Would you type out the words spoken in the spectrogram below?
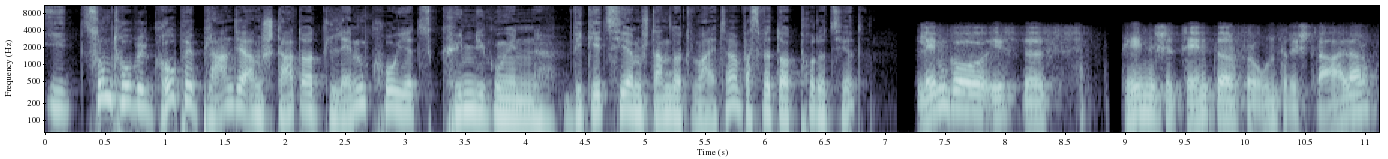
Die Zumtobel-Gruppe plant ja am Standort Lemco jetzt Kündigungen. Wie geht es hier am Standort weiter? Was wird dort produziert? Lemgo ist das technische Center für unsere Strahler.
